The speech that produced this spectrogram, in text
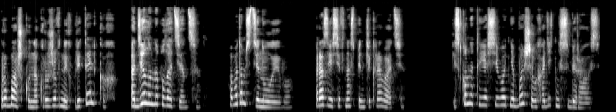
Рубашку на кружевных бретельках одела на полотенце, а потом стянула его, развесив на спинке кровати. Из комнаты я сегодня больше выходить не собиралась,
